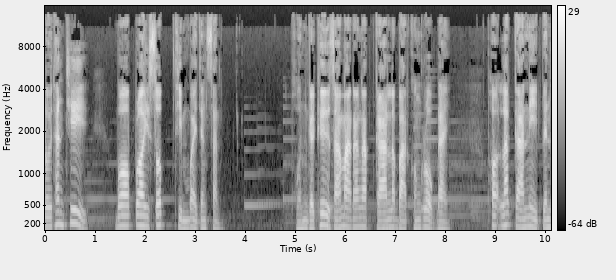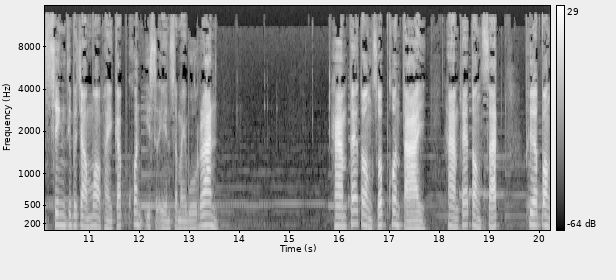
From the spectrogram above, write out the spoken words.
โดยท่านที่บอปล่อยศพถิ่มไว้จังสันผลก็คือสามารถระงับการระบาดของโรคได้ เพราะหลักการนี้เป็นสิ่งที่พระเจ้ามอบให้กับคนอิสราเอลสมัยโบราณ ห้ามแตะต้องศพคนตาย ห้ามแตะต้องสัตว์ เพื่อป้อง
